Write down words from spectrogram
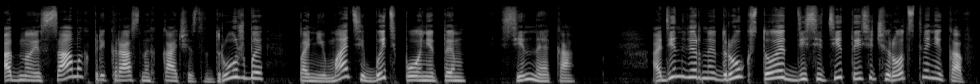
Одно из самых прекрасных качеств дружбы — понимать и быть понятым. Синека. Один верный друг стоит десяти тысяч родственников.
